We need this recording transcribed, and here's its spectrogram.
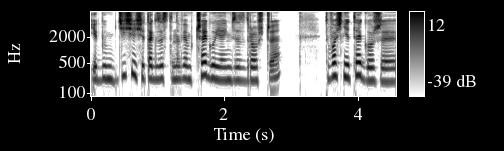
jakbym dzisiaj się tak zastanawiam, czego ja im zazdroszczę, to właśnie tego, że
